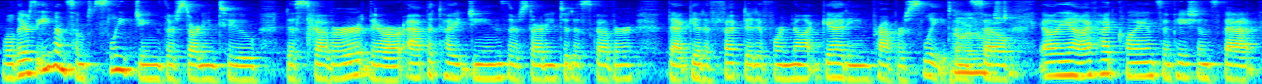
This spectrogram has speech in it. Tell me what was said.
Well there's even some sleep genes they're starting to discover. There are appetite genes they're starting to discover that get affected if we're not getting proper sleep. Oh, and so oh yeah i've had clients and patients that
